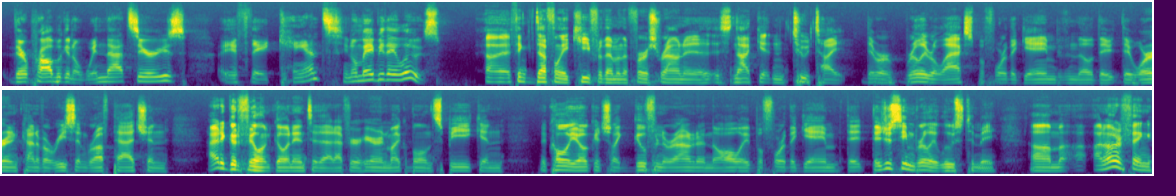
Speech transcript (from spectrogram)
they're probably going to win that series. If they can't, you know, maybe they lose. Uh, I think definitely a key for them in the first round is, not getting too tight. They were really relaxed before the game, even though they, they were in kind of a recent rough patch. And I had a good feeling going into that after hearing Michael Malone speak and Nikola Jokic like goofing around in the hallway before the game. They, they just seemed really loose to me. Um, another thing,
